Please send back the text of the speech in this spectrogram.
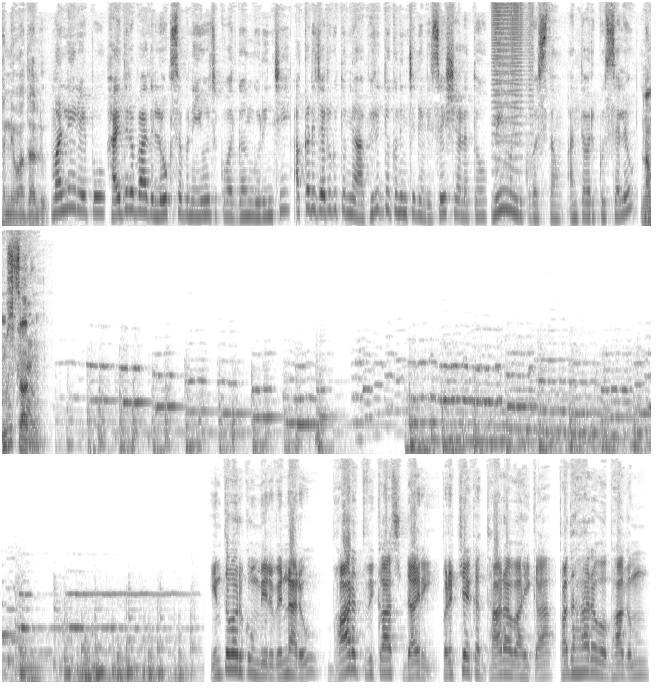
ధన్యవాదాలు. మళ్ళీ రేపు హైదరాబాద్ లోక్సభ నియోజకవర్గం గురించి అక్కడ జరుగుతున్న అభివృద్ధి గురించిన విశేషాలతో మీ ముందుకు వస్తాం. అంతవరకు సెలవు. నమస్కారం. ఇంతవరకు మీరు విన్నారు భారత్ వికాస్ డైరీ ప్రత్యేక ధారావాహిక పదహారవ భాగం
